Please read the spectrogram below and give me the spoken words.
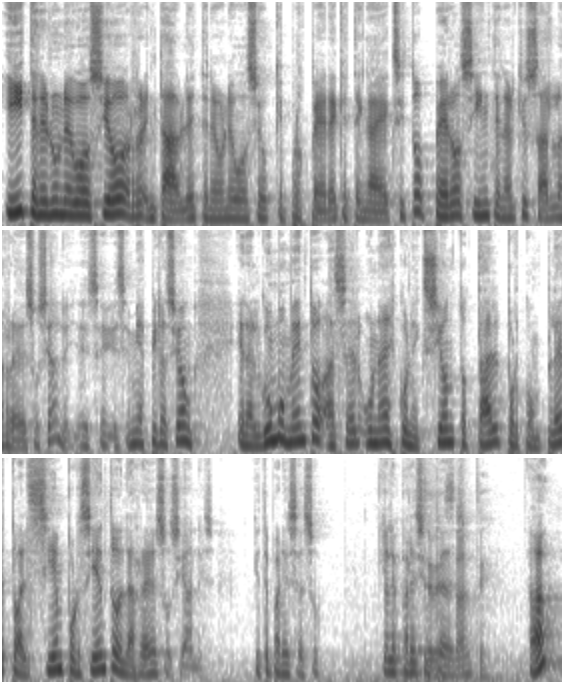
Y tener un negocio rentable, tener un negocio que prospere, que tenga éxito, pero sin tener que usar las redes sociales. Ese- esa es mi aspiración. En algún momento hacer una desconexión total por completo al 100% de las redes sociales. ¿Qué te parece eso? ¿Qué les parece a ustedes? Interesante. ¿Ah?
